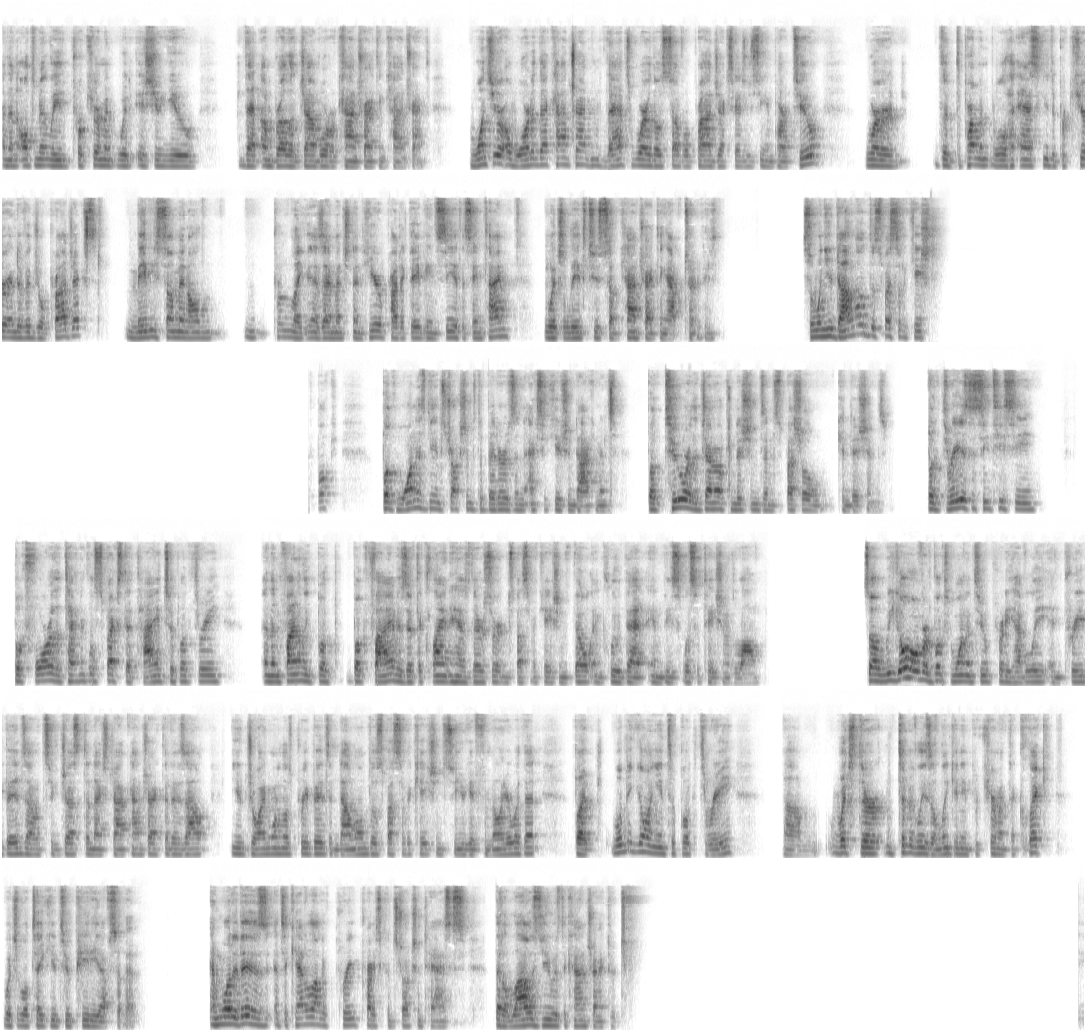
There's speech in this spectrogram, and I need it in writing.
and then ultimately procurement would issue you that umbrella job order contract and contract. Once you're awarded that contract, that's where those several projects, as you see in part two, where the department will ask you to procure individual projects, maybe some in all, like as I mentioned in here, project A, B, and C at the same time, which leads to subcontracting opportunities. So when you download the specification book, book one is the instructions to bidders and execution documents. Book two are the general conditions and special conditions. Book three is the CTC. Book four are the technical specs that tie to book three. And then finally, book book five is if the client has their certain specifications, they'll include that in the solicitation as well. So we go over books one and two pretty heavily in pre-bids. I would suggest the next job contract that is out, you join one of those pre-bids and download those specifications so you get familiar with it. But we'll be going into book three, um, which there typically is a link in procurement to click, which will take you to PDFs of it. And what it is, it's a catalog of pre-priced construction tasks that allows you as the contractor to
